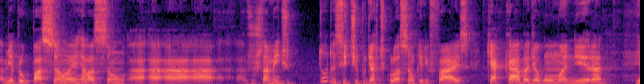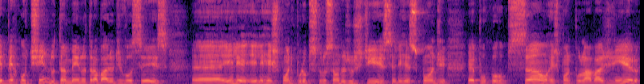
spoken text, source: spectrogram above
a minha preocupação é em relação a, a, a, a justamente todo esse tipo de articulação que ele faz, que acaba de alguma maneira repercutindo também no trabalho de vocês. É, ele, ele responde por obstrução da justiça, ele responde é, por corrupção, responde por lavar dinheiro,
